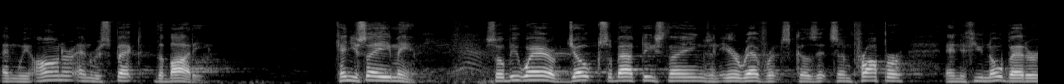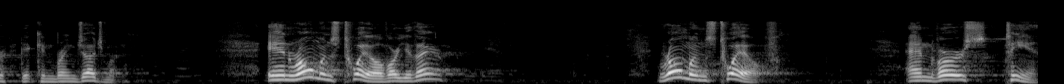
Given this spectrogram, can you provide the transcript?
and we honor and respect the body. Can you say amen? So beware of jokes about these things and irreverence because it's improper and if you know better, it can bring judgment. In Romans 12, are you there? Romans 12 and verse 10.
